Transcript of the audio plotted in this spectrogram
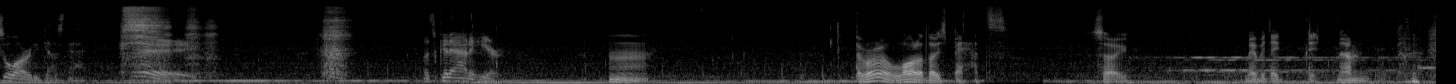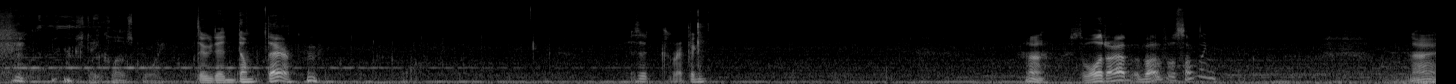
Axel already does that. Hey. Let's get out of here. Hmm. There were a lot of those bats, so maybe they did um Stay close, boy. do the dump there. Is it dripping? Huh? Is the water up above or something? No,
